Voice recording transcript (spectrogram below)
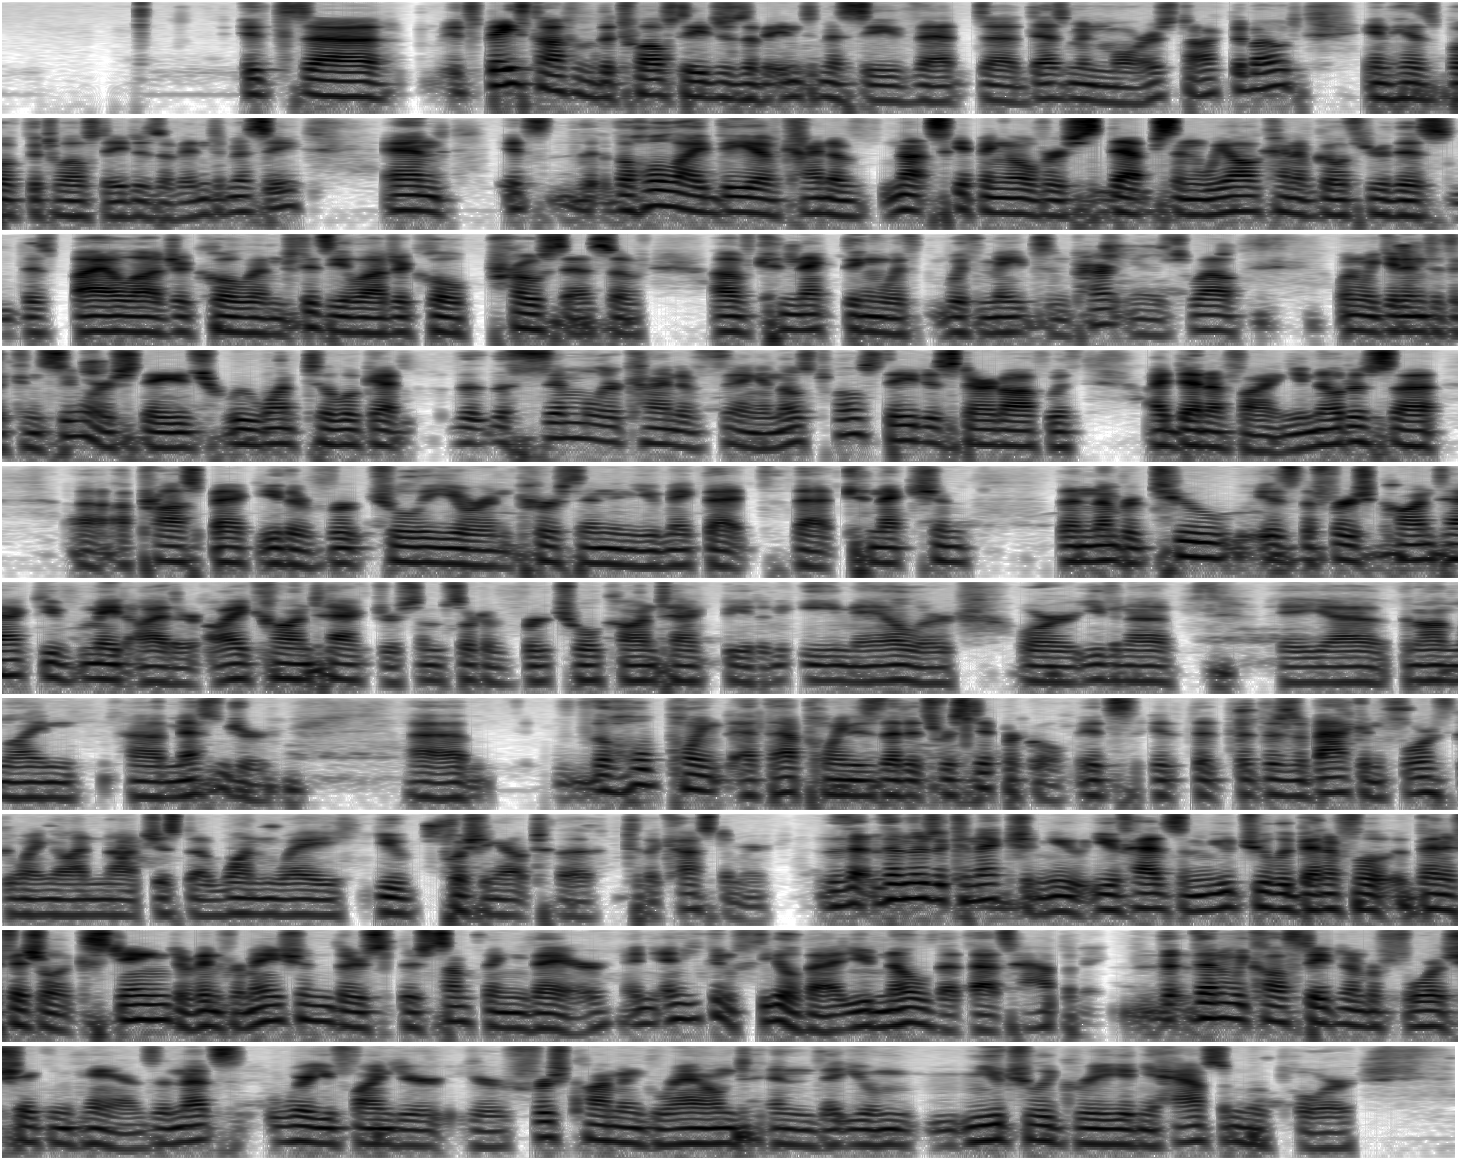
it's uh, it's based off of the 12 stages of intimacy that uh, Desmond Morris talked about in his book, The 12 Stages of Intimacy. And it's the, the, whole idea of kind of not skipping over steps. And we all kind of go through this, this biological and physiological process of, of connecting with, with mates and partners. Well, when we get into the consumer stage, we want to look at the, the similar kind of thing. And those 12 stages start off with identifying. You notice uh, a prospect either virtually or in person and you make that that connection then number two is the first contact you've made either eye contact or some sort of virtual contact be it an email or or even a, a uh, an online uh, messenger uh, the whole point at that point is that it's reciprocal it's it, that, that there's a back and forth going on not just a one way you pushing out to the to the customer then there's a connection. You you've had some mutually beneficial beneficial exchange of information. There's there's something there, and and you can feel that. You know that that's happening. Th- then we call stage number four shaking hands, and that's where you find your your first common ground, and that you mutually agree, and you have some rapport.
